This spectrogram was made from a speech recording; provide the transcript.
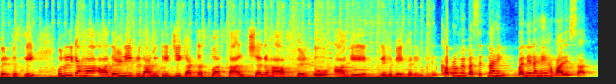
फिर फिसली। उन्होंने कहा, आदरणीय प्रधानमंत्री जी का दसवा साल चल रहा, फिर तो आगे रहबे करेंगे। इन खबरों में बस इतना ही। बने रहे हमारे साथ।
